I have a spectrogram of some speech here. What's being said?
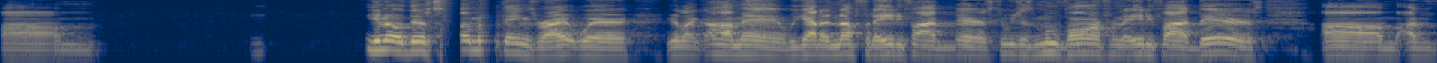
um, you know, there's so many things, right, where you're like, oh man, we got enough for the 85 Bears. Can we just move on from the 85 Bears? Um, I've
